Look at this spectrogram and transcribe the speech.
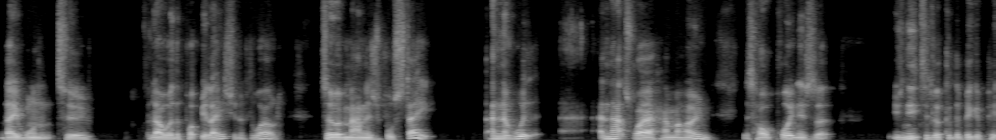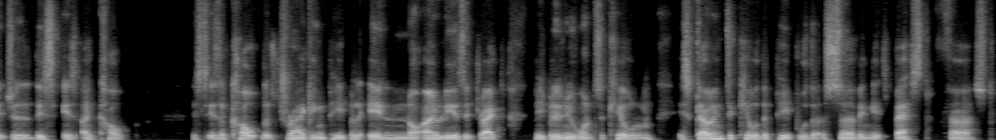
They want to lower the population of the world to a manageable state, and and that's why I hammer home this whole point is that you need to look at the bigger picture. That this is a cult. This is a cult that's dragging people in. Not only is it dragged people in who want to kill them, it's going to kill the people that are serving its best first.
